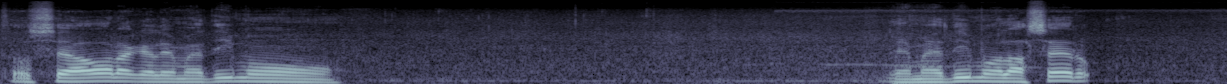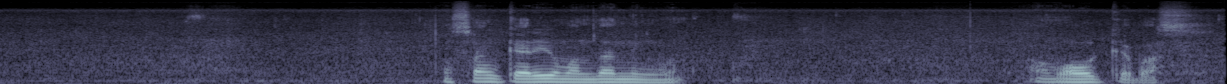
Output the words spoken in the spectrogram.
Entonces ahora que le metimos, le metimos el acero, no se han querido mandar ninguno. Vamos a ver qué pasa.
